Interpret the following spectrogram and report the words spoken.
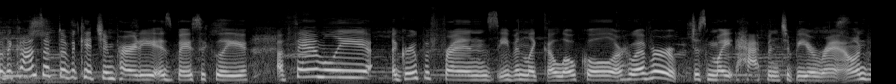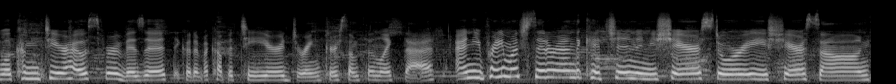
So the concept of a kitchen party is basically a family, a group of friends, even like a local or whoever just might happen to be around will come to your house for a visit. They could have a cup of tea or a drink or something like that. And you pretty much sit around the kitchen and you share a story, you share a song.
